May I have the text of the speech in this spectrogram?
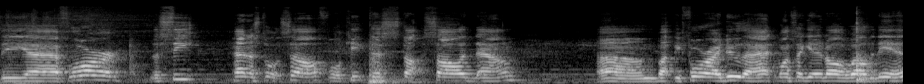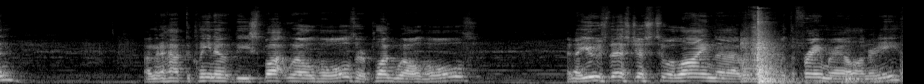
The uh, floor, the seat pedestal itself will keep this solid down. Um, but before I do that, once I get it all welded in, I'm going to have to clean out these spot weld holes or plug weld holes. And I use this just to align the, with, the, with the frame rail underneath.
